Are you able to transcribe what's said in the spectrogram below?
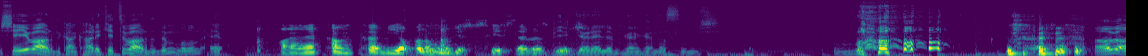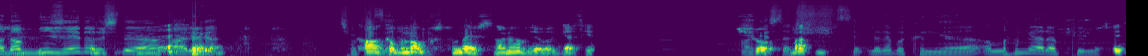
şeyi vardı kanka hareketi vardı değil mi bunun? E, Aynen kanka bir yapalım mı diyorsun seyirciler biraz bir diyorsun. görelim kanka nasılmış. Abi adam ninja'ya dönüştü ya. Harika. Çok Kanka güzel. bundan pustunda efsane oluyor bak gerçekten. Şu Arkadaşlar bak şu setlere bakın ya. Allah'ım ya Rabbim. ses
